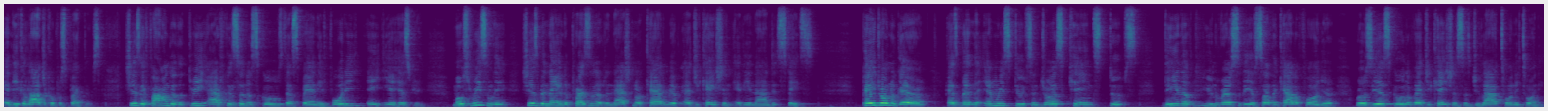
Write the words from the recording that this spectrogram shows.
and ecological perspectives. She is a founder of the three African Center schools that span a 48 year history. Most recently, she has been named the president of the National Academy of Education in the United States. Pedro Noguera has been the Emory Stoops and Joyce King Stoops Dean of the University of Southern California, Rossier School of Education since July 2020.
